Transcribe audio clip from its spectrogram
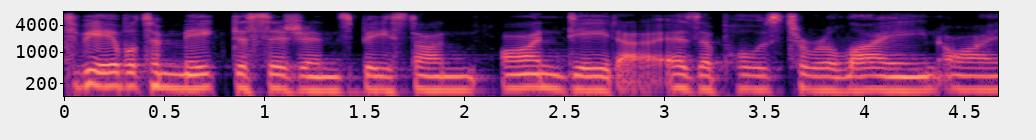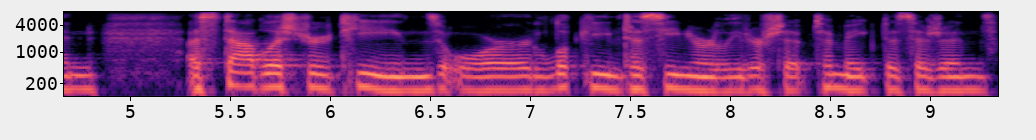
to be able to make decisions based on on data as opposed to relying on established routines or looking to senior leadership to make decisions.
